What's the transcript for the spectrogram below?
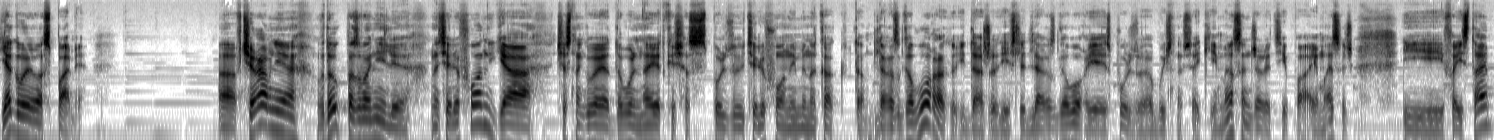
Я говорю о спаме. А, вчера мне вдруг позвонили на телефон. Я, честно говоря, довольно редко сейчас использую телефон именно как там, для разговора. И даже если для разговора я использую обычно всякие мессенджеры типа iMessage и FaceTime.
